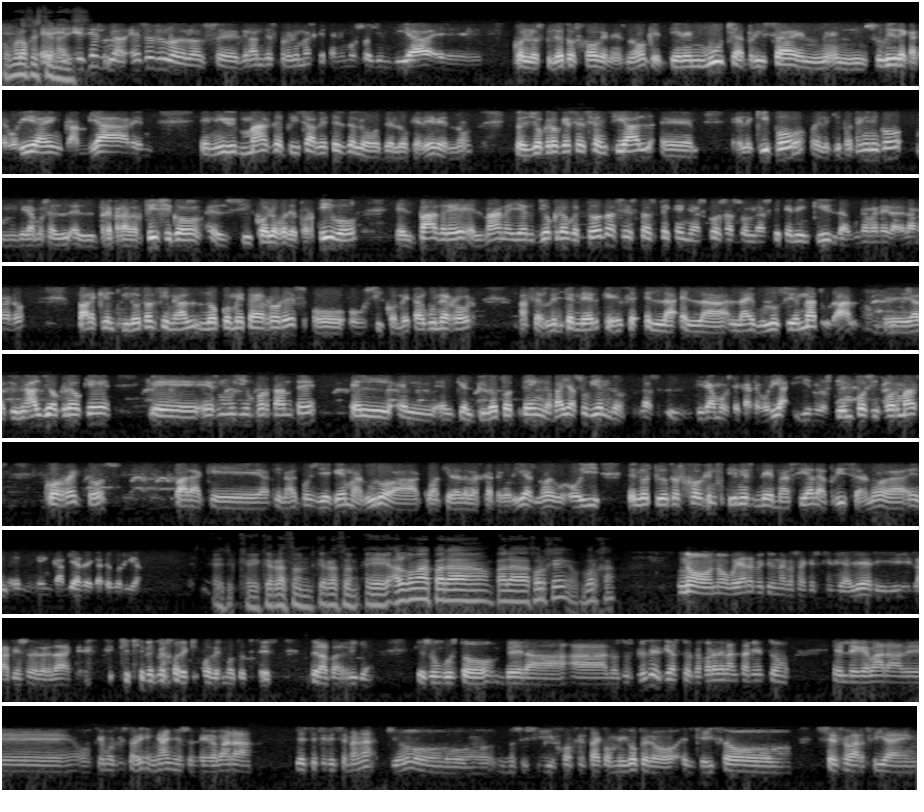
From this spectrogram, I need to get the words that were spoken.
¿Cómo lo gestionáis? Eh, ese es una, eso es uno de los eh, grandes problemas que tenemos hoy en día eh, con los pilotos jóvenes, ¿no? Que tienen mucha prisa en, en subir de categoría, en cambiar, en, en ir más deprisa a veces de lo, de lo que deben, ¿no? Entonces yo creo que es esencial eh, el equipo, el equipo técnico, digamos el, el, preparador físico, el psicólogo deportivo, el padre, el manager. Yo creo que todas estas pequeñas cosas son las que tienen que ir de alguna manera de la mano para que el piloto al final no cometa errores o, o si cometa algún error, hacerle entender que es la, la, la evolución natural. Eh, al final yo creo que, que es muy importante el, el, el, que el piloto tenga, vaya subiendo, las, digamos, de categoría y en los tiempos y formas correctos para que al final pues llegue maduro a cualquiera de las categorías, ¿no? Hoy en los pilotos jóvenes tienes demasiada prisa, ¿no? En, cambiar de categoría. ¿Qué, qué razón, qué razón. Eh, ¿Algo más para, para Jorge, Borja? No, no, voy a repetir una cosa que escribí ayer y la pienso de verdad, que, que tiene el mejor equipo de Moto 3 de la parrilla. Que es un gusto ver a, a los dos pilotos. Decías tú, el mejor adelantamiento, el de Guevara, de, o que hemos visto en años, el de Guevara de este fin de semana. Yo no sé si Jorge está conmigo, pero el que hizo Sergio García en,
